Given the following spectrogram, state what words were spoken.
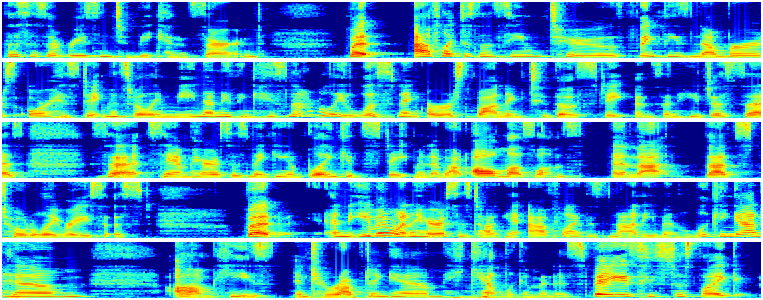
this is a reason to be concerned. But Affleck doesn't seem to think these numbers or his statements really mean anything. He's not really listening or responding to those statements. And he just says Sa- Sam Harris is making a blanket statement about all Muslims, and that that's totally racist. But and even when Harris is talking, Affleck is not even looking at him. Um, he's interrupting him. He can't look him in his face. He's just like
